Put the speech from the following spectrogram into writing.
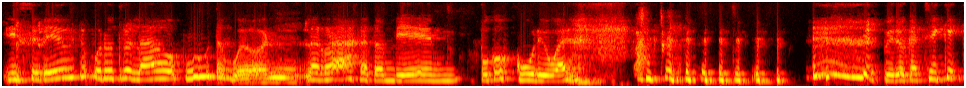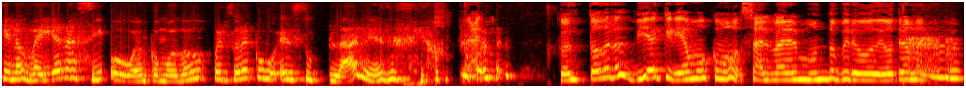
Y cerebro, por otro lado, puta, weón, la raja también, un poco oscuro igual. Pero caché que, que, nos veían así, como dos personas como en sus planes. Con todos los días queríamos como salvar el mundo, pero de otra manera.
